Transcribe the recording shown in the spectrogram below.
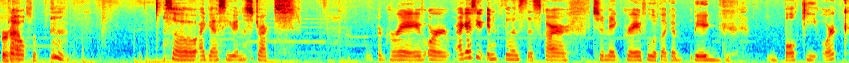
Perhaps. So I guess you instruct a grave, or I guess you influence the scarf to make grave look like a big, bulky orc.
